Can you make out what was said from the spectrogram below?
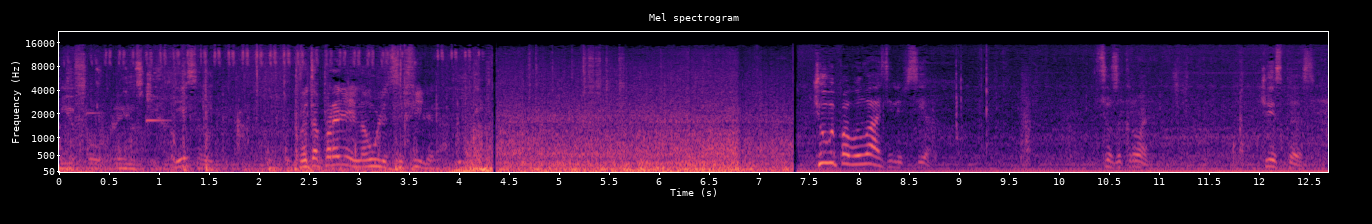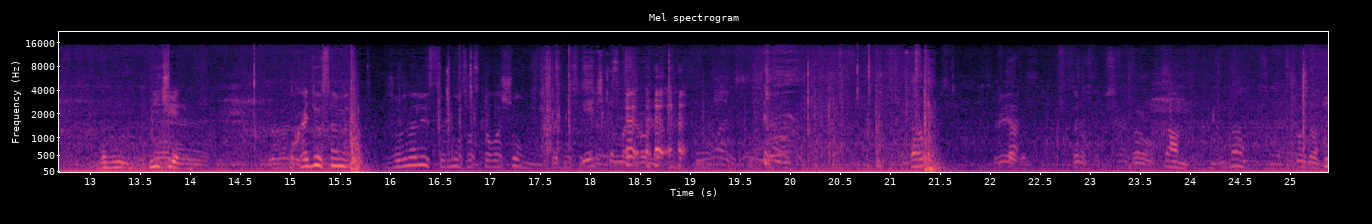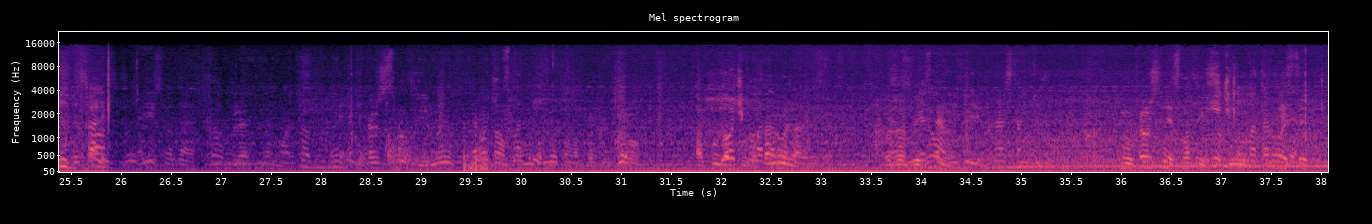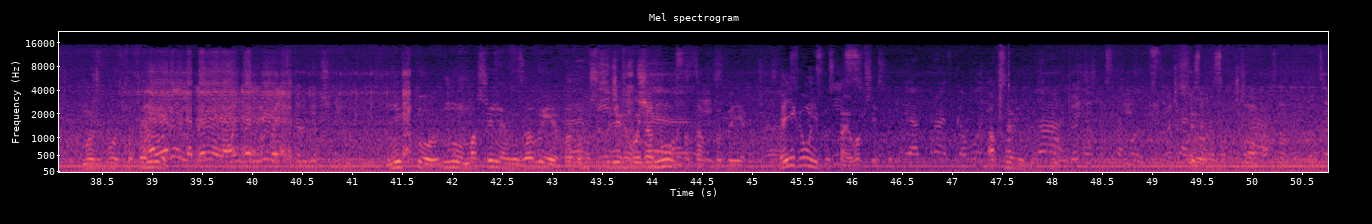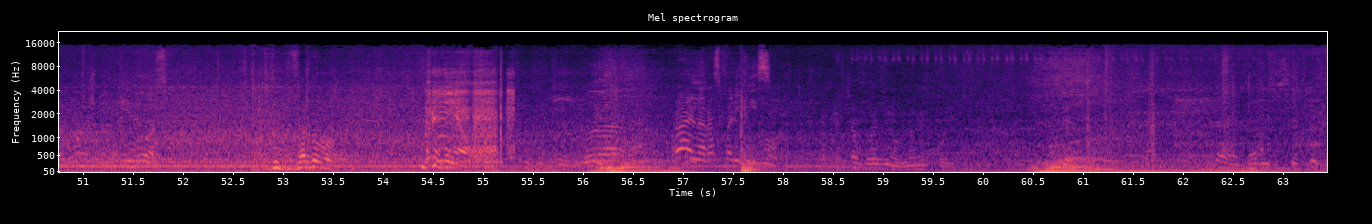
Мир по-украински. Здесь? Ну это параллельно улице Филина. Чего вы повылазили все? Все, закрывай. ЧСКС. Ничего. Уходил с нами журналист, вернулся с калашом. Печка Моторола. Кажется, смотри, мы там, там напротив дорог. Оттуда, оттуда, там не надо. Уже обведённый. Ну, короче, нет, смотри. Моторола. если, Может, будет кто-то. Никто, ну, машины грузовые, потому что если какой-то нос, а там кто-то ехал. Я никого не пускаю вообще сюда. Абсолютно. Да, то есть мы с тобой тебе привез. Здорово. Правильно распорядись. Сейчас возьму, наверху.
